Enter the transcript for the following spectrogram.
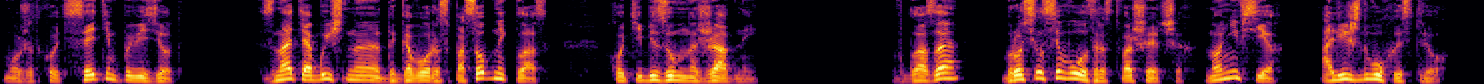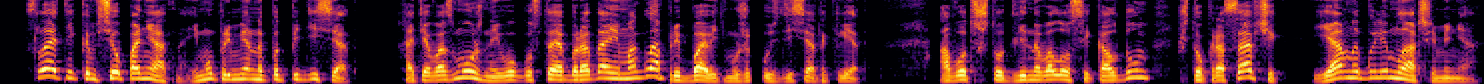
Может, хоть с этим повезет. Знать обычно договороспособный класс, хоть и безумно жадный. В глаза бросился возраст вошедших, но не всех, а лишь двух из трех. С Латником все понятно, ему примерно под 50, Хотя, возможно, его густая борода и могла прибавить мужику с десяток лет. А вот что длинноволосый колдун, что красавчик, явно были младше меня.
